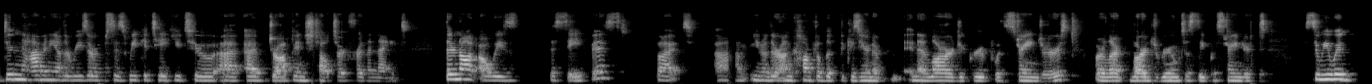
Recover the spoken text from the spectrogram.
didn't have any other resources, we could take you to a, a drop-in shelter for the night. They're not always the safest, but um, you know they're uncomfortable because you're in a in a large group with strangers or a large room to sleep with strangers. So we would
